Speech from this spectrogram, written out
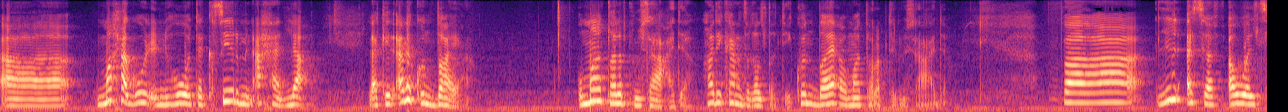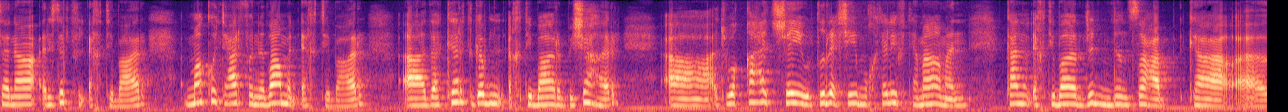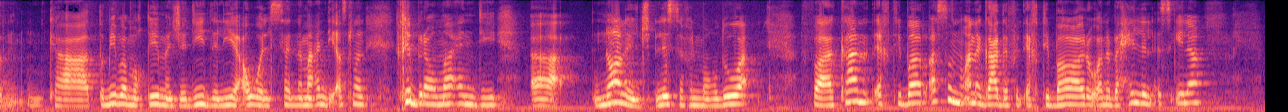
آه ما حقول إنه هو تقصير من أحد لا. لكن أنا كنت ضايعة وما طلبت مساعدة. هذه كانت غلطتي كنت ضايعة وما طلبت المساعدة. فللأسف أول سنة رسبت في الاختبار ما كنت عارفة نظام الاختبار. آه ذاكرت قبل الاختبار بشهر. آه توقعت شيء وطلع شيء مختلف تماما. كان الاختبار جدا صعب ك آه كطبيبة مقيمة جديدة لي أول سنة. ما عندي أصلا خبرة وما عندي knowledge لسه في الموضوع. فكان الاختبار أصلا وأنا قاعدة في الاختبار وأنا بحل الأسئلة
